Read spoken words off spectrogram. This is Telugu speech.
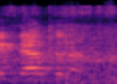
బయట వెళ్తున్నాను.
